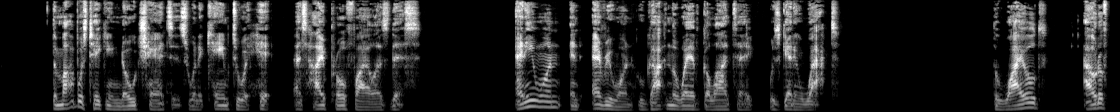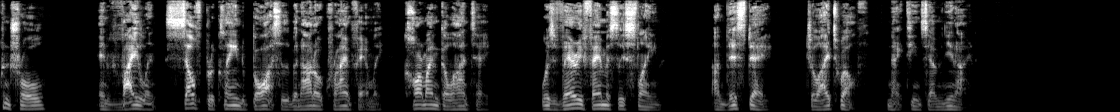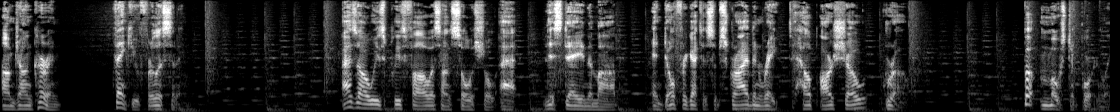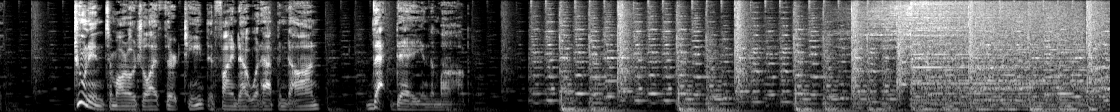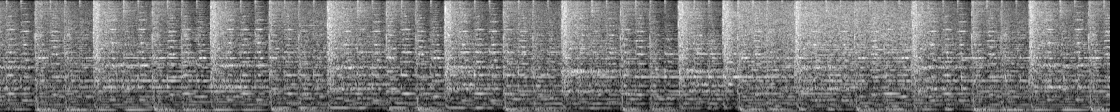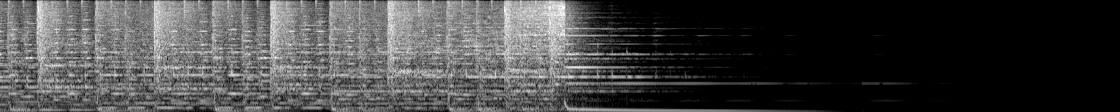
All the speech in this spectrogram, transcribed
the mob was taking no chances when it came to a hit as high profile as this. Anyone and everyone who got in the way of Galante was getting whacked. The wild, out of control, and violent, self proclaimed boss of the Bonanno crime family, Carmine Galante, was very famously slain on this day, July 12, 1979. I'm John Curran. Thank you for listening. As always, please follow us on social at this day in the mob. And don't forget to subscribe and rate to help our show grow. But most importantly, tune in tomorrow, July 13th, and find out what happened on that day in the mob.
